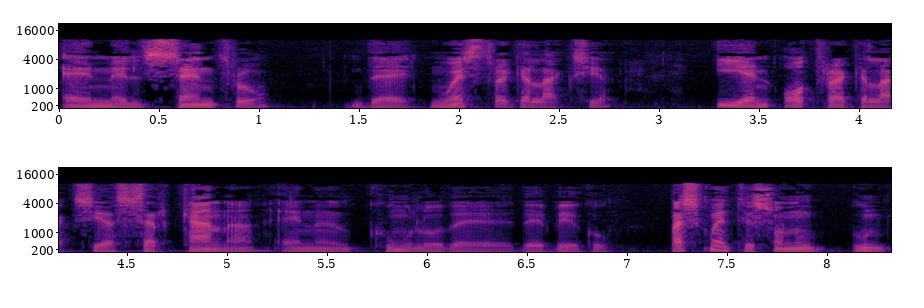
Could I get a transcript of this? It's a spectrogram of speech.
en el centro de nuestra galaxia y en otra galaxia cercana en el cúmulo de, de Virgo. Básicamente son un- un-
